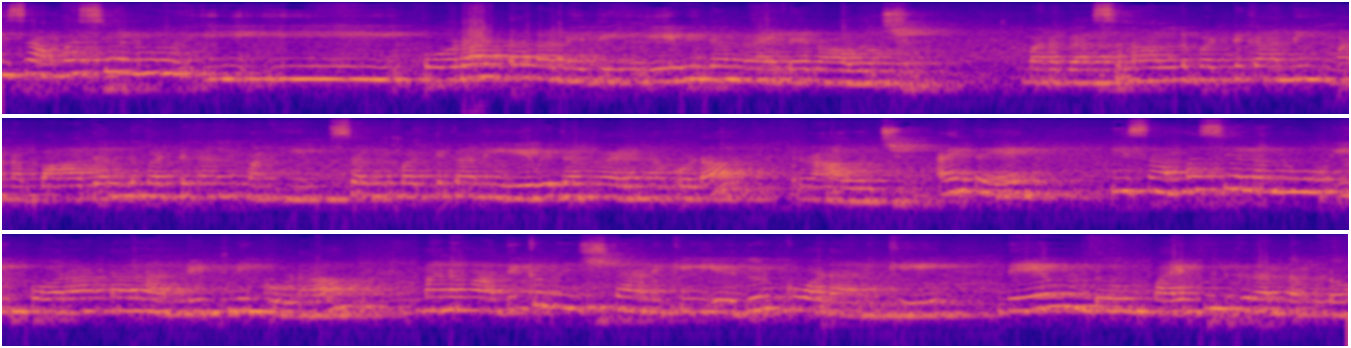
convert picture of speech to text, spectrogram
ఈ సమస్యలు ఈ ఈ పోరాటాలు అనేది ఏ విధంగా అయినా రావచ్చు. మన వ్యసనాలను బట్టి కానీ మన బాధలను బట్టి కానీ మన హింసలను బట్టి కానీ ఏ విధంగా అయినా కూడా రావచ్చు. అయితే ఈ సమస్యలను ఈ పోరాటాలన్నింటినీ కూడా మనం అధిగమించడానికి ఎదుర్కోవడానికి దేవుడు బైబిల్ గ్రంథంలో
